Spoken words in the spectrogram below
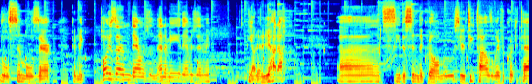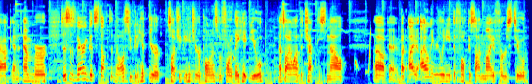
little symbols there. Could make poison, damage an enemy, damage the enemy, yada yada yada. Uh, let's see the Cyndaquil moves here. Two tiles away for quick attack and Ember. So this is very good stuff to know so you can hit your so you can hit your opponents before they hit you. That's why I wanted to check this now. Okay, but I, I only really need to focus on my first two.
